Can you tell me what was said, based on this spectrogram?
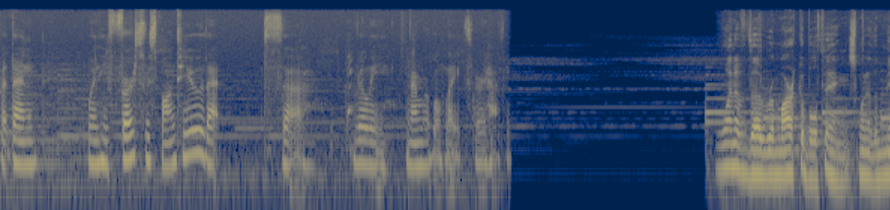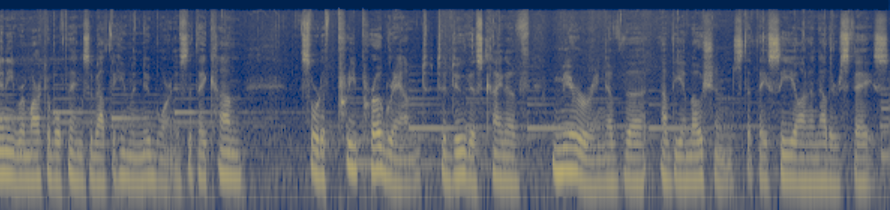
But then when he first responds to you, that's uh, really memorable. Like it's very happy. One of the remarkable things, one of the many remarkable things about the human newborn is that they come sort of pre-programmed to do this kind of mirroring of the, of the emotions that they see on another's face.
